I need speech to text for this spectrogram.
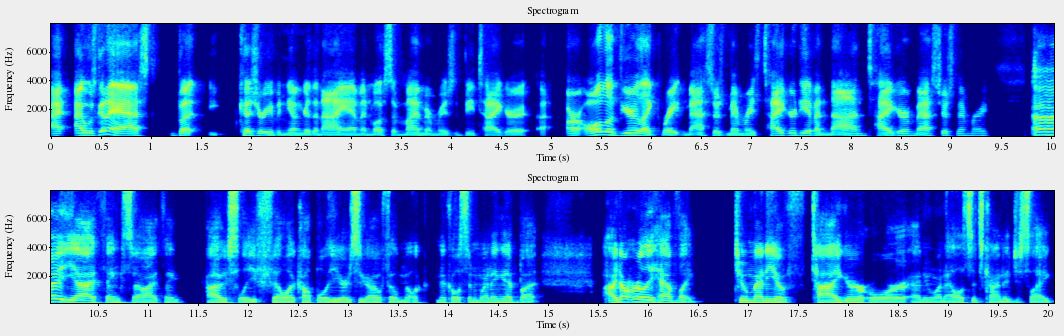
I, I was gonna ask, but because you're even younger than I am, and most of my memories would be Tiger, uh, are all of your like great Masters memories Tiger? Do you have a non-Tiger Masters memory? Uh yeah, I think so. I think obviously Phil a couple years ago, Phil Mickelson winning it, but I don't really have like too many of Tiger or anyone else. It's kind of just like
